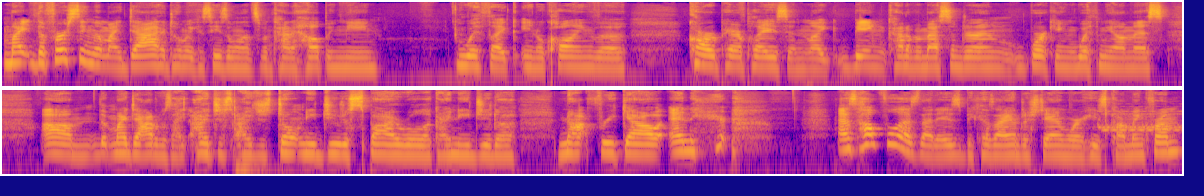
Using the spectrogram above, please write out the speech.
my the first thing that my dad had told me because he's the one that's been kind of helping me with like you know calling the car repair place and like being kind of a messenger and working with me on this um that my dad was like i just i just don't need you to spiral. Like i need you to not freak out. And here as helpful as that is because i understand where he's coming from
